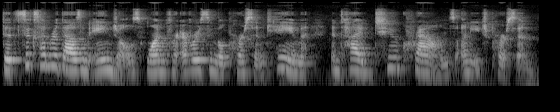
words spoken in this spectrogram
that 600,000 angels, one for every single person, came and tied two crowns on each person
